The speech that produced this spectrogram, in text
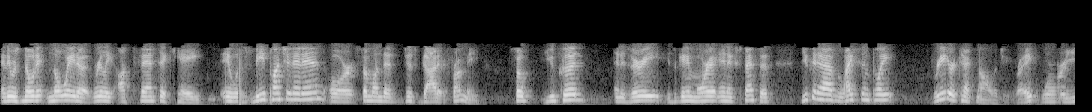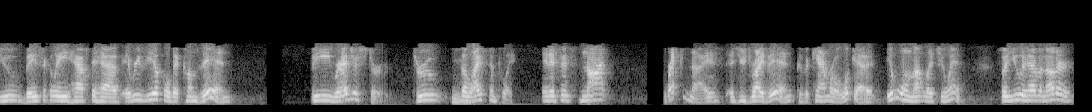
And there was no no way to really authenticate. It was me punching it in or someone that just got it from me. So you could, and it's very it's getting more inexpensive. You could have license plate reader technology, right? Where you basically have to have every vehicle that comes in be registered through mm-hmm. the license plate. And if it's not recognized as you drive in, because the camera will look at it, it will not let you in. So you would have another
